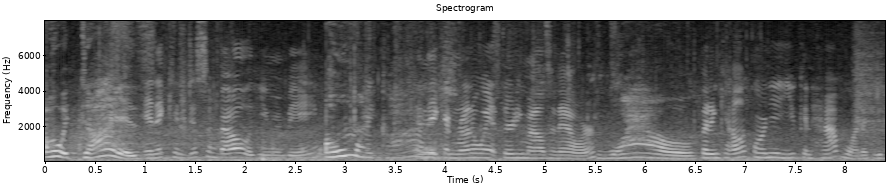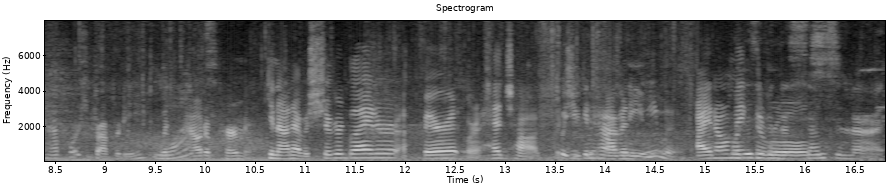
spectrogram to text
Oh, it does. And it can disembowel a human being. oh my god. And they can run away at 30 miles an hour. Wow. But in California, you can have one if you have horse property without a permit. You cannot have a sugar glider, a ferret, or a hedgehog. But, you can have an emu. I don't What make the even sense in that?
